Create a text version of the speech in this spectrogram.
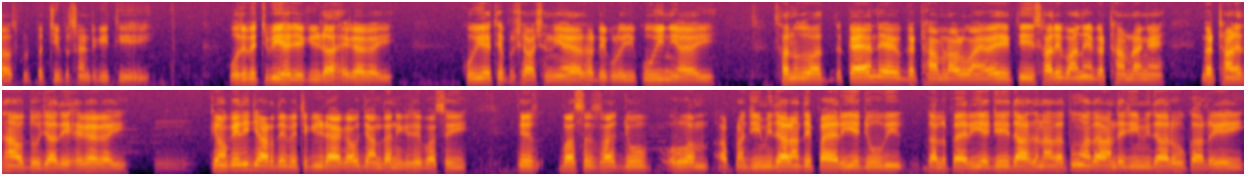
10 25% ਕੀਤੀ ਹੈ ਜੀ। ਉਹਦੇ ਵਿੱਚ ਵੀ ਹਜੇ ਕੀੜਾ ਹੈਗਾ ਗਾ ਜੀ। ਕੋਈ ਇੱਥੇ ਪ੍ਰਸ਼ਾਸਨ ਨਹੀਂ ਆਇਆ ਸਾਡੇ ਕੋਲ ਜੀ ਕੋਈ ਨਹੀਂ ਆਇਆ ਜੀ। ਸਾਨੂੰ ਤਾਂ ਕਹਿੰਦੇ ਆ ਗੱਠਾਂ ਬਣਾ ਲਓ ਐ ਤੇ ਸਾਰੇ ਬਾਂਹਦੀਆਂ ਗੱਠਾਂ ਬਣਾਂਗੇ ਗੱਠਾਂ ਵਾਲੇ ਥਾਂ ਉਦੋਂ ਜ਼ਿਆਦਾ ਹੈਗਾ ਗਾ ਜੀ। ਕਿਉਂਕਿ ਇਹਦੀ ਜੜ ਦੇ ਵਿੱਚ ਕੀੜਾ ਹੈਗਾ ਉਹ ਜਾਂਦਾ ਨਹੀਂ ਕਿਸੇ ਪਾਸੇ ਜੀ। ਤੇ ਬਸ ਜੋ ਉਹ ਆਪਣਾ ਜ਼ਿਮੀਦਾਰਾਂ ਤੇ ਪੈ ਰਹੀ ਹੈ ਜੋ ਵੀ ਗੱਲ ਪੈ ਰਹੀ ਹੈ ਜੇ 10 ਦਿਨਾਂ ਦਾ ਧੂਆਂ ਦਾ ਆਂਦੇ ਜ਼ਿਮੀਦਾਰ ਉਹ ਕਰ ਰਹੇ ਆ ਜੀ।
